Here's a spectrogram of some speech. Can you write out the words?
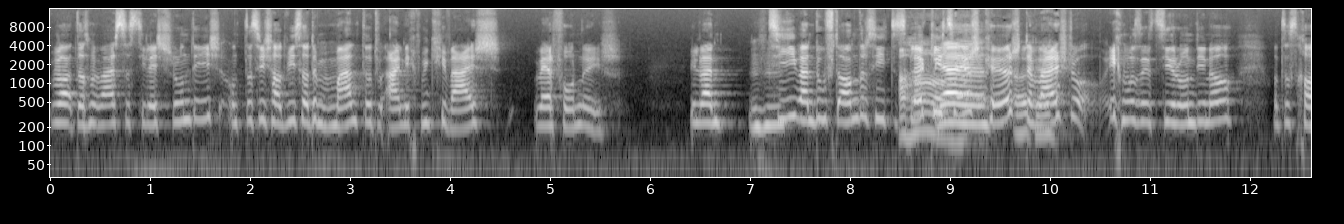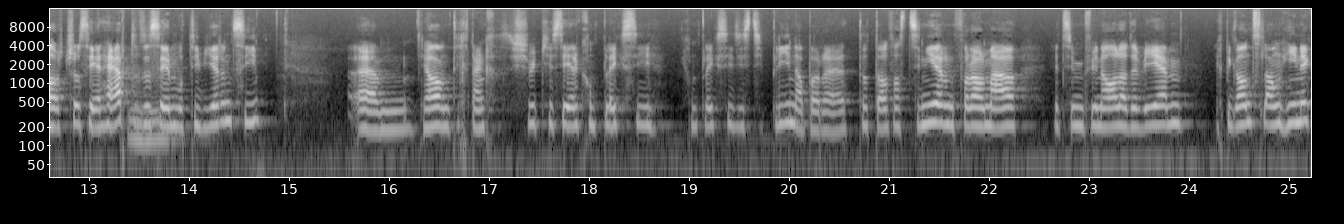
dass man weiß, dass die letzte Runde ist. Und das ist halt wie so der Moment, wo du eigentlich wirklich weißt, wer vorne ist. Weil wenn, mhm. sie, wenn du auf der anderen Seite das Glöckchen ja, zuerst ja. hörst, okay. dann weißt du, ich muss jetzt die Runde noch. Und das kann schon sehr hart mhm. oder sehr motivierend sein. Ähm, ja, und ich denke, es ist wirklich eine sehr komplexe, komplexe Disziplin, aber äh, total faszinierend. Vor allem auch jetzt im Finale der WM. Ich bin ganz lange hinein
